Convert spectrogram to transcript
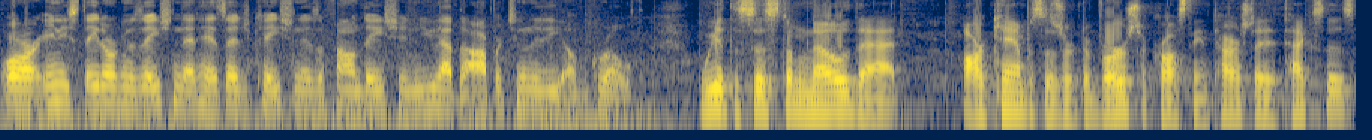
or any state organization that has education as a foundation, you have the opportunity of growth. We at the system know that our campuses are diverse across the entire state of Texas,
